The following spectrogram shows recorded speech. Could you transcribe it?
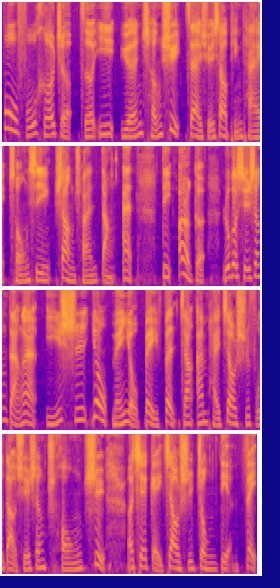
不符合者，则依原程序在学校平台重新上传档案。第二个，如果学生档案遗失又没有备份，将安排教师辅导学生重制，而且给教师钟点费。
